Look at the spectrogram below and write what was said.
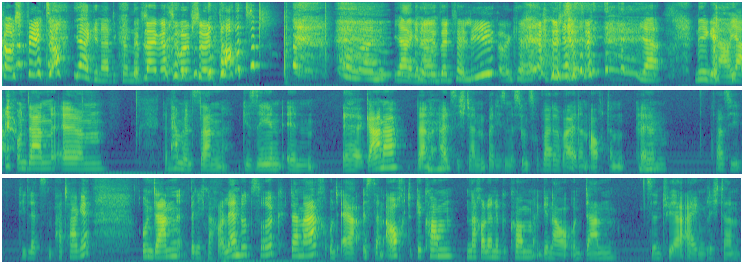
kommen später. Ja, genau, die kommen Wir bleiben erstmal beim schönen Part. Oh Mann. Ja, genau. Okay, ihr seid verliebt, okay. ja, nee, genau, ja. Und dann, ähm, dann haben wir uns dann gesehen in äh, Ghana. Dann, mhm. als ich dann bei diesem Missionstrip war, da war er dann auch dann mhm. ähm, quasi die letzten paar Tage. Und dann bin ich nach Orlando zurück danach und er ist dann auch gekommen, nach Orlando gekommen, genau. Und dann sind wir eigentlich dann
